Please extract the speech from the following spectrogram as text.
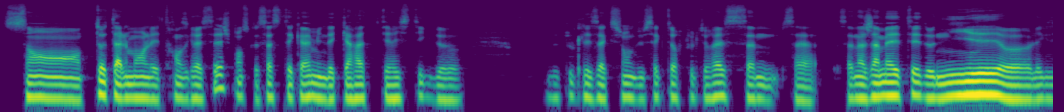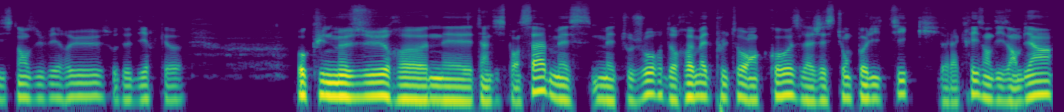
sans totalement les transgresser. Je pense que ça c'était quand même une des caractéristiques de de toutes les actions du secteur culturel. Ça ça ça n'a jamais été de nier euh, l'existence du virus ou de dire que aucune mesure euh, n'est indispensable, mais, mais toujours de remettre plutôt en cause la gestion politique de la crise en disant bien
